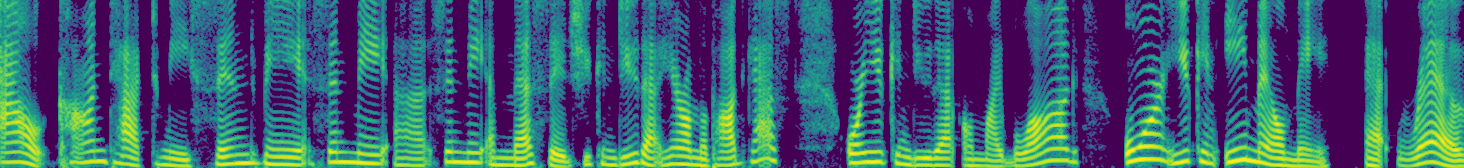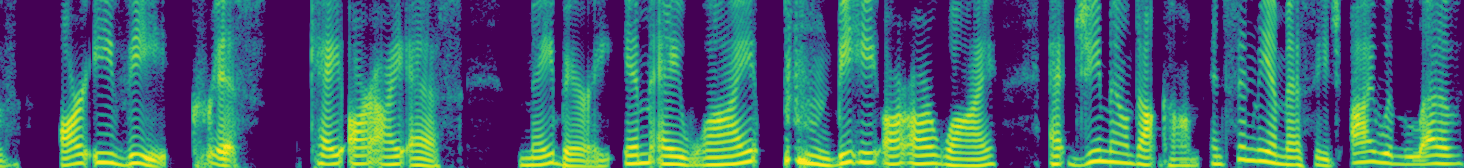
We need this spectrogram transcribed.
out contact me send me send me uh, send me a message. You can do that here on the podcast or you can do that on my blog or you can email me at rev r-e-v kris k-r-i-s mayberry m-a-y b-e-r-r-y at gmail.com and send me a message. I would love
